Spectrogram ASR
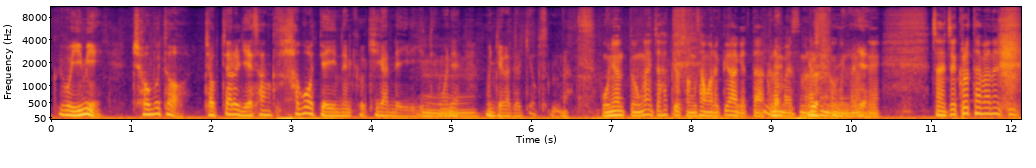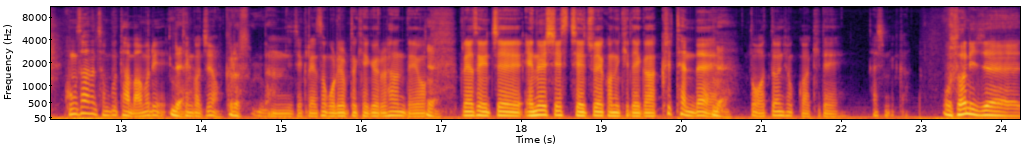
그리고 이미 처음부터 적자를 예상하고 돼 있는 그 기간 내 일이기 때문에 음. 문제가 될 게 없습니다. 5년 동안 이제 학교 정상화를 꾀하겠다 그런 네, 말씀을 그렇습니다. 하신 거군요. 예. 네. 자 이제 그렇다면은 공사는 전부 다 마무리된 네, 거죠? 그렇습니다. 음, 이제 그래서 월요일부터 개교를 하는데요. 네. 그래서 이제 NLCS 제주에 거는 기대가 클 텐데 네. 또 어떤 효과 기대하십니까? 우선 이제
